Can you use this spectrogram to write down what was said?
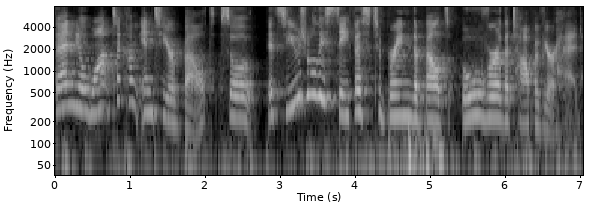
Then you'll want to come into your belt. So it's usually safest to bring the belt over the top of your head.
